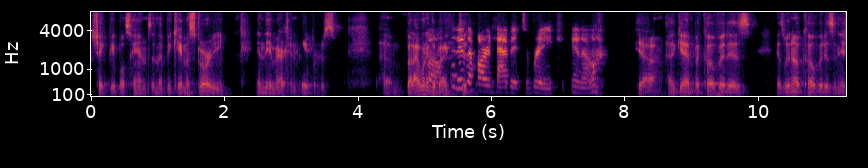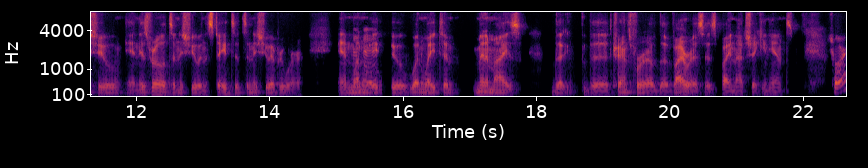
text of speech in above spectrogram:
shake people's hands, and that became a story in the American papers. Um, but I want to well, go back. It is a hard habit to break, you know. Yeah, again, but COVID is, as we know, COVID is an issue in Israel. It's an issue in the states. It's an issue everywhere, and one mm-hmm. way to one way to minimize the the transfer of the virus is by not shaking hands. Sure.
